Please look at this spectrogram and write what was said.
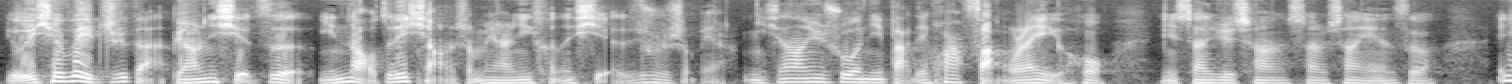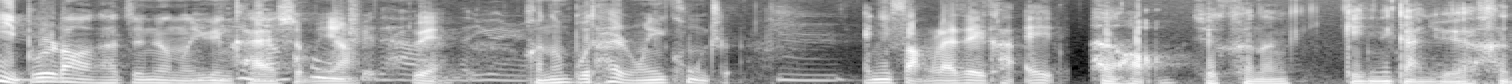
有一些未知感。比方你写字，你脑子里想的什么样，你可能写的就是什么样。你相当于说你把这画反过来以后，你上去上上上颜色，哎，你不知道它真正的晕开什么样，对，可能不太容易控制。嗯，哎，你反过来再一看，哎，很好，就可能给你的感觉很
